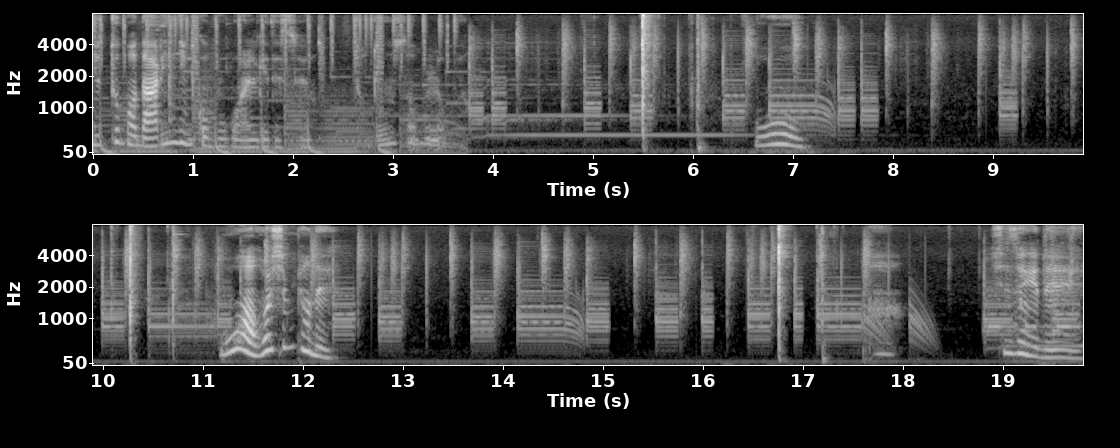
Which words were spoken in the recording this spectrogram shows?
유튜버 나리님 거 보고 알게 됐어요. 저도 써보려고요. 오. 우와 훨씬 편해. 신세계네.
